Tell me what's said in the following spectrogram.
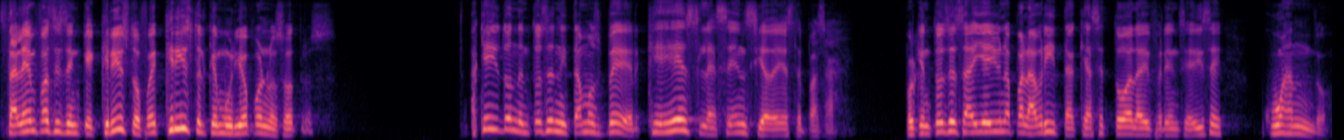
Está el énfasis en que Cristo, fue Cristo el que murió por nosotros. Aquí es donde entonces necesitamos ver qué es la esencia de este pasaje. Porque entonces ahí hay una palabrita que hace toda la diferencia. Dice, ¿cuándo?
